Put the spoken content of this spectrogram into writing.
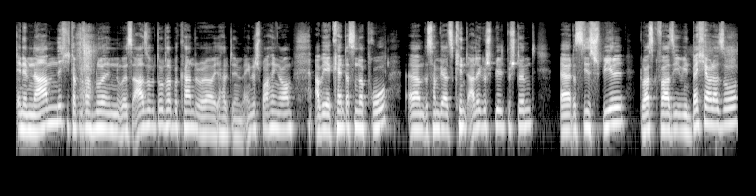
in dem Namen nicht. Ich glaube, das ist auch nur in den USA so drunter bekannt oder halt im englischsprachigen Raum. Aber ihr kennt das 100 Pro. Ähm, das haben wir als Kind alle gespielt, bestimmt. Äh, das ist dieses Spiel, du hast quasi irgendwie einen Becher oder so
